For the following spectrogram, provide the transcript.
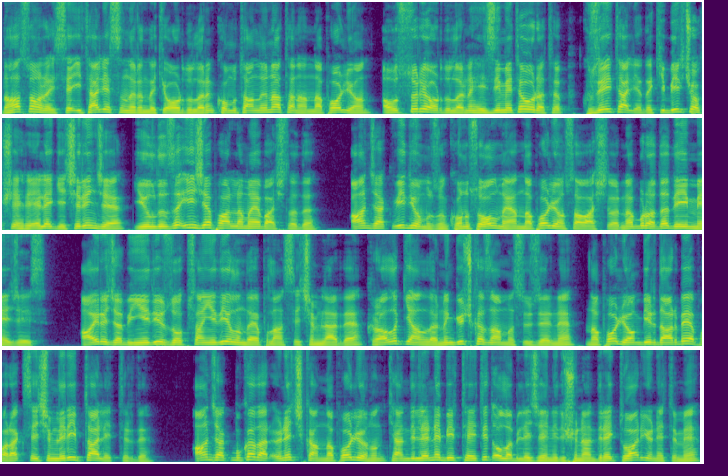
Daha sonra ise İtalya sınırındaki orduların komutanlığına atanan Napolyon, Avusturya ordularını hezimete uğratıp Kuzey İtalya'daki birçok şehri ele geçirince yıldızı iyice parlamaya başladı. Ancak videomuzun konusu olmayan Napolyon savaşlarına burada değinmeyeceğiz. Ayrıca 1797 yılında yapılan seçimlerde krallık yanlılarının güç kazanması üzerine Napolyon bir darbe yaparak seçimleri iptal ettirdi. Ancak bu kadar öne çıkan Napolyon'un kendilerine bir tehdit olabileceğini düşünen direktuar yönetimi,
